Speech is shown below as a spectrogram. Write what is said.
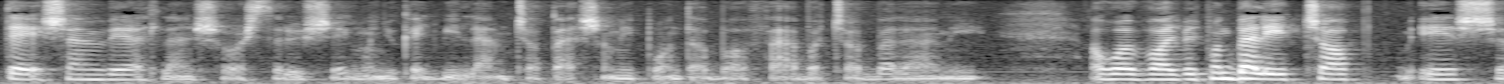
teljesen véletlen sorszerűség, mondjuk egy villámcsapás, ami pont abba a fába csap bele, ami, ahol vagy, vagy pont belét csap, és,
